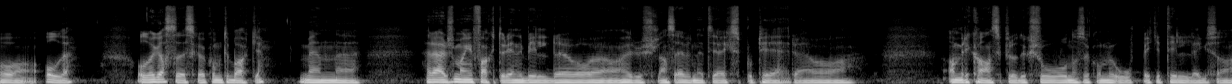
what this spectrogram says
og olje. Olje og gass det skal komme tilbake, men eh, her er det så mange faktorer inne i bildet, og Russlands evne til å eksportere, og amerikansk produksjon, og så kommer OPEC i tillegg, så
